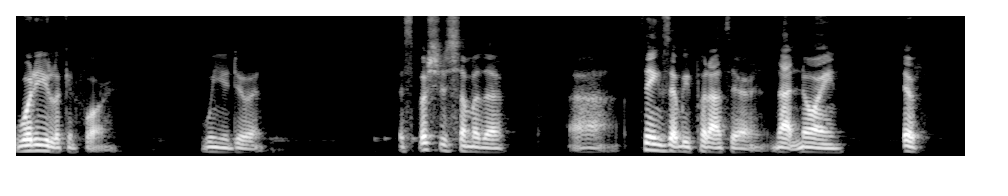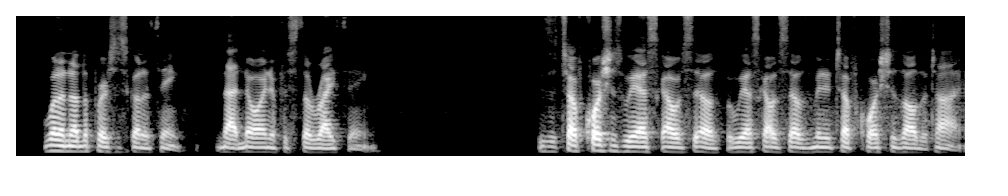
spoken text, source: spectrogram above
What are you looking for when you do it? Especially some of the uh, things that we put out there, not knowing if what another person is going to think, not knowing if it's the right thing. These are tough questions we ask ourselves, but we ask ourselves many tough questions all the time.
